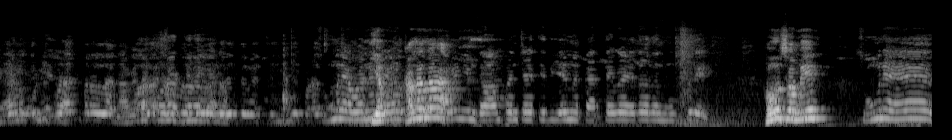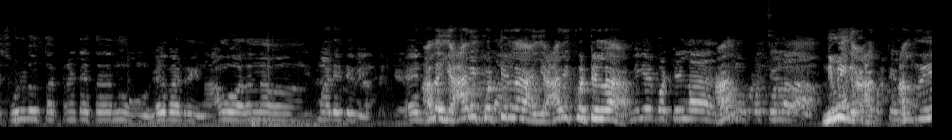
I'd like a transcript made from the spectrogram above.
ಯಾರು ಕೊಟ್ಟಿಲ್ಲ. ನಾವೆಲ್ಲ ಸುಮ್ಮನೆ ನಿಮ್ ಗ್ರಾಮ ಪಂಚಾಯತ್ ಏನು ಕರ್ತವ್ಯ ಇದೆ ಅದನ್ನ ಮುಗಿಸ್ರಿ. ಹೌದು ಸ್ವಾಮಿ. ಸುಮ್ಮನೆ ಸುಳ್ಳು ತಕ್ಕಂಟೆ ಹೇಳ್ಬೇಡ್ರಿ. ನಾವು ಅದನ್ನ ಇದು ಮಾಡಿದೀವಿ ಏ, ಅಲ್ಲ ಯಾರಿಗ್ ಕೊಟ್ಟಿಲ್ಲ? ಯಾರಿಗ್ ಕೊಟ್ಟಿಲ್ಲ? ನಮಗೆ ಕೊಟ್ಟಿಲ್ಲ ಆ? ನಮ್ಗ್ ಕೊಟ್ಟಿಲ್ಲ ನಿಮಗೆ ಅಲ್ರಿ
